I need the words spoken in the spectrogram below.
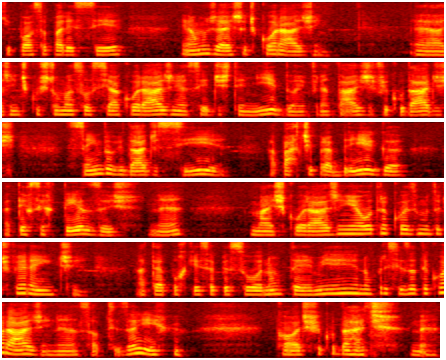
que possa parecer, é um gesto de coragem. É, a gente costuma associar coragem a ser destemido, a enfrentar as dificuldades sem duvidar de si, a partir para a briga, a ter certezas, né? Mas coragem é outra coisa muito diferente. Até porque se a pessoa não teme, não precisa ter coragem, né? Só precisa ir. Qual a dificuldade, né?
